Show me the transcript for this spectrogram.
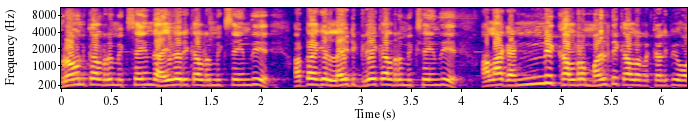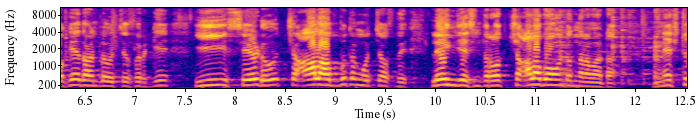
బ్రౌన్ కలర్ మిక్స్ అయింది ఐవరీ కలర్ మిక్స్ అయింది అట్లాగే లైట్ గ్రే కలర్ మిక్స్ అయింది. అలాగే అన్ని కలర్ మల్టీ కలర్ కలిపి ఒకే దాంట్లో వచ్చేసరికి ఈ ఈ షేడు చాలా అద్భుతంగా వచ్చేస్తుంది. లేయింగ్ చేసిన తర్వాత చాలా బాగుంటుంది అనమాట నెక్స్ట్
